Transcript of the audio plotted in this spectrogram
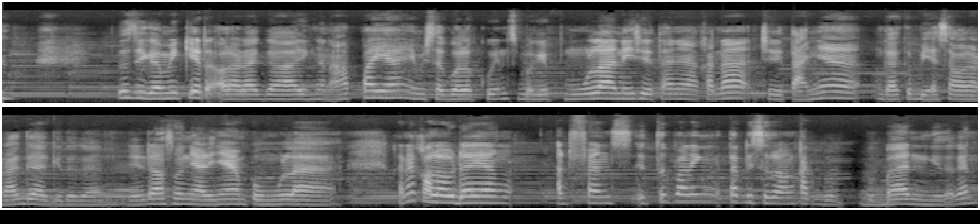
Terus juga mikir olahraga dengan apa ya yang bisa gue lakuin sebagai pemula nih ceritanya. Karena ceritanya nggak kebiasa olahraga gitu kan. Jadi langsung nyarinya yang pemula. Karena kalau udah yang advance itu paling ntar disuruh angkat be beban gitu kan.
